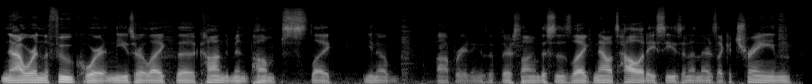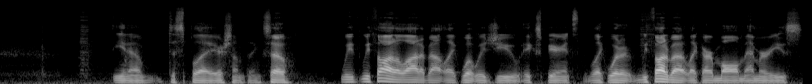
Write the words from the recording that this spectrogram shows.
now we're in the food court and these are like the condiment pumps, like you know, operating as if they're song. This is like now it's holiday season and there's like a train, you know, display or something. So we we thought a lot about like what would you experience, like what are, we thought about like our mall memories,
